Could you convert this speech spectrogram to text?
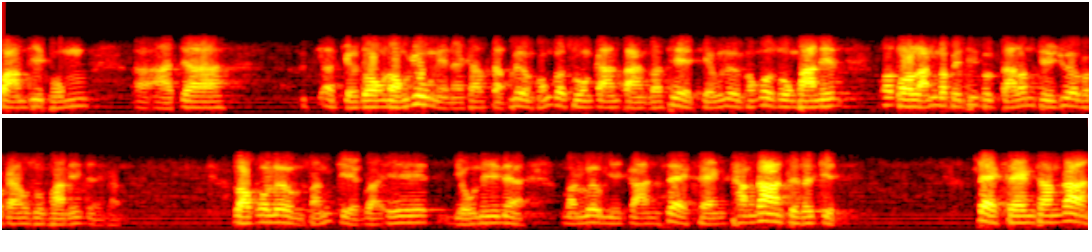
ความที่ผมอาจจะ เกี่ยวดองหนองยุ่งเนี่ยนะครับกับเรื่องของกระทรวงการต่างประเทศ เกี่ยวกับเรื่องของกระทรวงพาณิชย์เพราะตอนหลังมาเป็นที่ปรึกษารัฐมนตรีช่วยประการกระทรวงพาณิชย์เนี่ยครับเราก็เริ่มสังเกตว่าเอ๊ะเดี๋ยวนี้เนี่ย มันเริ่มมีการแทรกแซงทางด้านเศรษฐกิจ แทรกแซงทางด้าน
